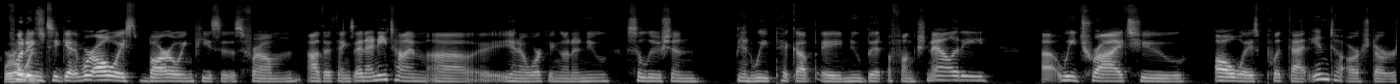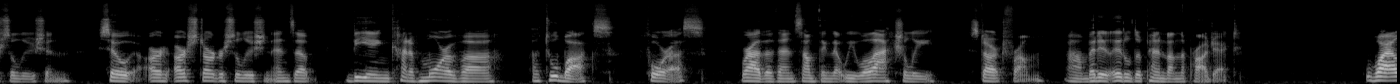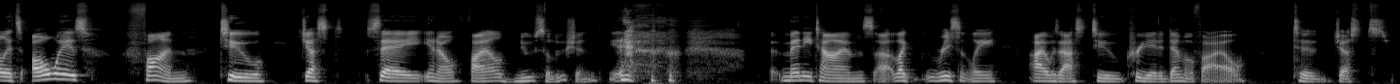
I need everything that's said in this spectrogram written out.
We're putting always together we're always borrowing pieces from other things. And anytime uh you know working on a new solution and we pick up a new bit of functionality uh, we try to always put that into our starter solution. So our our starter solution ends up being kind of more of a a toolbox for us rather than something that we will actually start from um, but it, it'll depend on the project while it's always fun to just say, you know, file new solution, many times, uh, like recently, I was asked to create a demo file to just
